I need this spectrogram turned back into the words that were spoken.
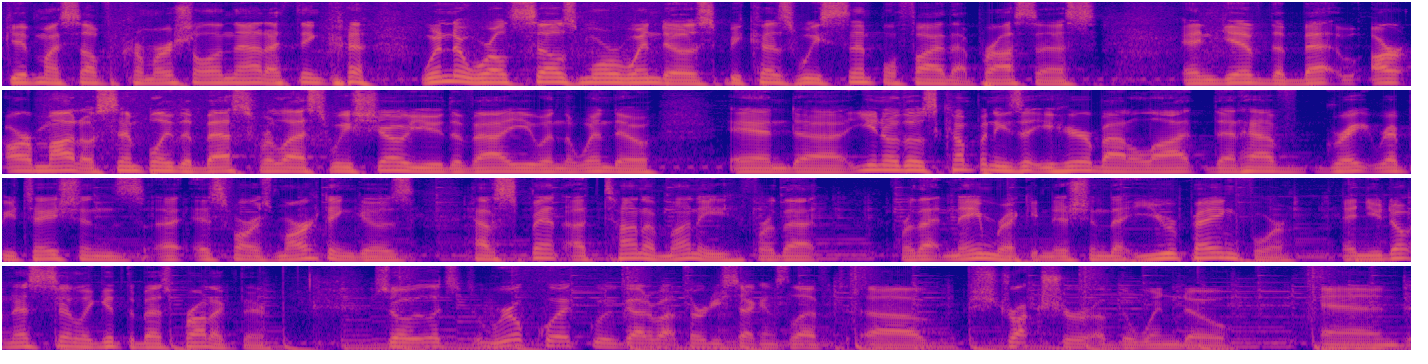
give myself a commercial on that? I think Window World sells more windows because we simplify that process and give the be- our our motto simply the best for less. We show you the value in the window. And uh, you know those companies that you hear about a lot that have great reputations uh, as far as marketing goes have spent a ton of money for that for that name recognition that you're paying for, and you don't necessarily get the best product there. so let's real quick we've got about 30 seconds left uh, structure of the window and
